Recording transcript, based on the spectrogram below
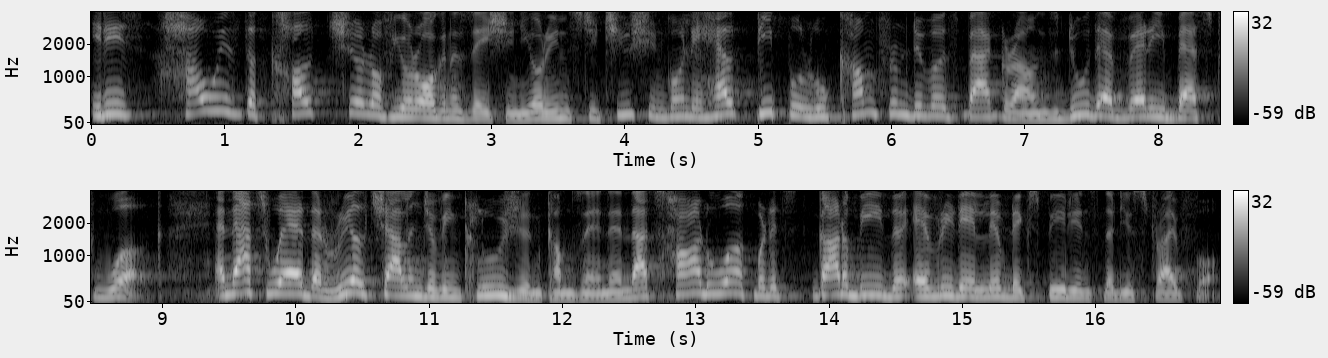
It is how is the culture of your organization, your institution, going to help people who come from diverse backgrounds do their very best work? And that's where the real challenge of inclusion comes in. And that's hard work, but it's got to be the everyday lived experience that you strive for.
